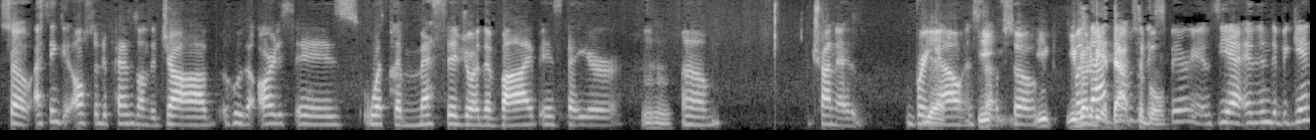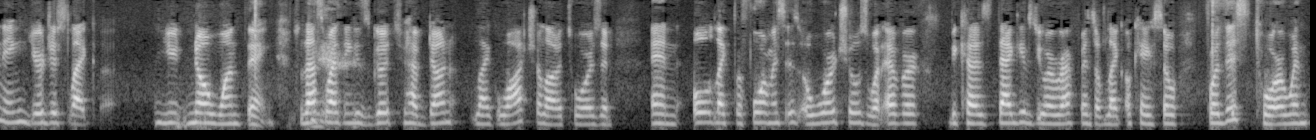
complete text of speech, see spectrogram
so I think it also depends on the job, who the artist is, what the message or the vibe is that you're hmm um, trying to bring Yeah. out and You- stuff. So you you but got to be that comes with adaptable. experience, yeah. And in the beginning, you're just like you know one thing, so that's why I think it's good to have done like watch a lot of tours and and old like performances, award shows, whatever, because that gives you a reference of like, okay, so for this tour, when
